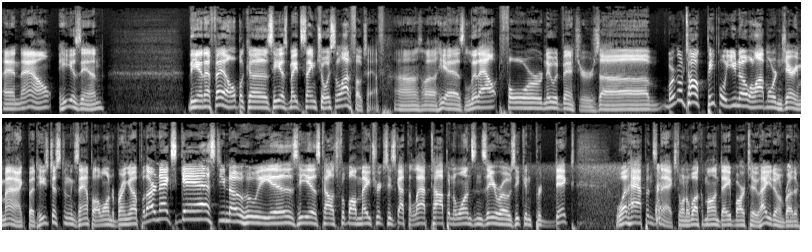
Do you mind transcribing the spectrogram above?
And now he is in the NFL because he has made the same choice that a lot of folks have. Uh, he has lit out for new adventures. Uh, we're going to talk people you know a lot more than Jerry Mack, but he's just an example I wanted to bring up with our next guest. You know who he is. He is College Football Matrix. He's got the laptop and the ones and zeros. He can predict what happens next. I want to welcome on Dave Bartoo. How you doing, brother?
